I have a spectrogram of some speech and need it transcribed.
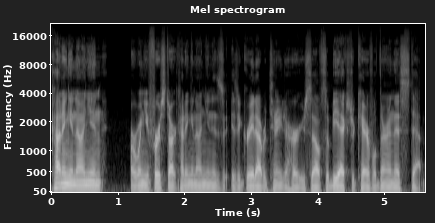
Cutting an onion or when you first start cutting an onion is, is a great opportunity to hurt yourself. So be extra careful during this step.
